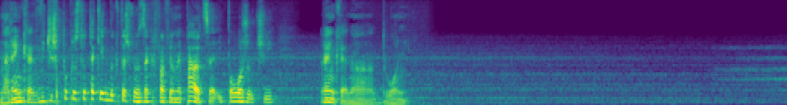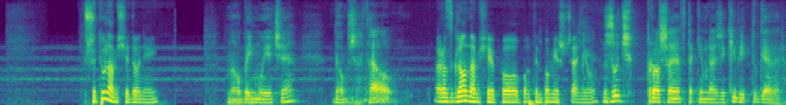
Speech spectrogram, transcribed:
na rękach widzisz po prostu tak, jakby ktoś miał zakrwawione palce i położył ci rękę na dłoni. Przytulam się do niej. No, obejmuje cię. Dobrze, to Rozglądam się po, po tym pomieszczeniu. Rzuć proszę w takim razie Keep It Together.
